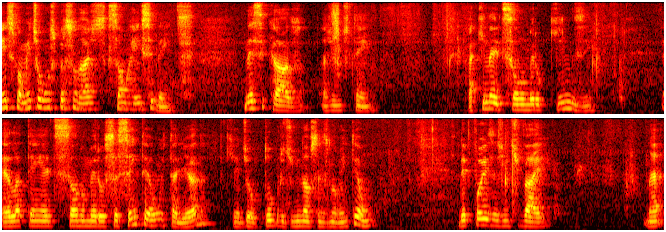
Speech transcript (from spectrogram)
principalmente alguns personagens que são reincidentes. Nesse caso, a gente tem aqui na edição número 15, ela tem a edição número 61 italiana, que é de outubro de 1991. Depois a gente vai, né,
